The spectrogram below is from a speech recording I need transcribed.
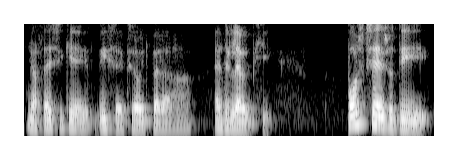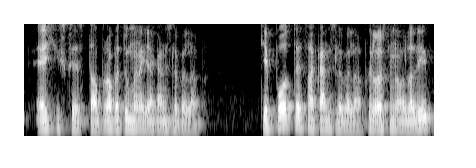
μια θέση και είσαι, ξέρω εκεί πέρα, entry level π.χ. Πώς ξέρεις ότι έχεις τα προαπαιτούμενα για να κάνεις level up; Και πότε θα κάνεις level up. Δηλαδή, τι εννοώ, δηλαδή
